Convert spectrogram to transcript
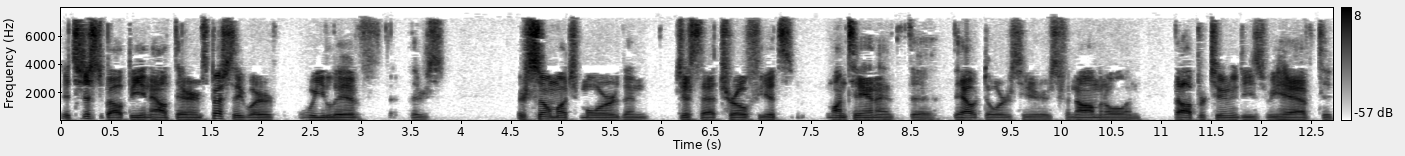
it's just about being out there, and especially where we live. There's there's so much more than just that trophy. It's Montana, the the outdoors here is phenomenal, and the opportunities we have to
